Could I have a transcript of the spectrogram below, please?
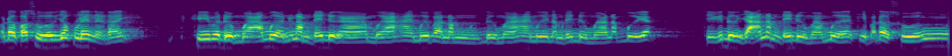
Bắt đầu có xu hướng dốc lên ở đây khi mà đường MA10 nó nằm trên đường MA20 và nằm đường MA20 nằm trên đường MA50 á, thì cái đường giá nằm trên đường MA10 thì bắt đầu xuống,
